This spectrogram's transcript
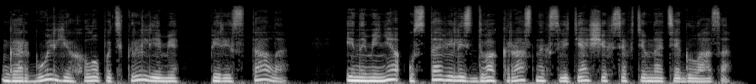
Горгулья хлопать крыльями перестала, и на меня уставились два красных светящихся в темноте глаза —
